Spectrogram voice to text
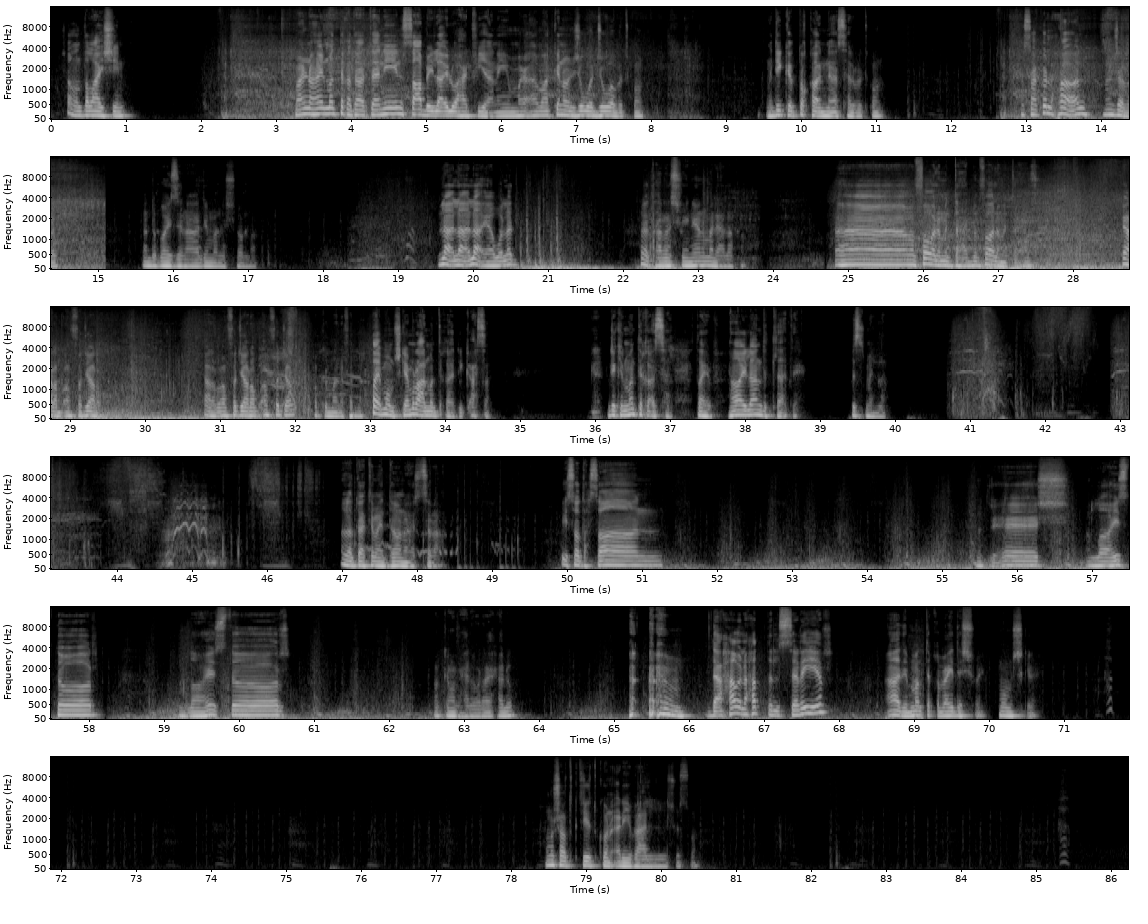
إن شاء الله نضل عايشين. مع إنه هاي المنطقة تاع التانيين صعب يلاقي الواحد فيها يعني أماكنهم جوا جوا بتكون. هديك أتوقع انها أسهل بتكون. بس على كل حال نجرب. هذا poison عادي ما الله لا لا لا يا ولد. لا تحرش فيني أنا ما لي علاقة. آه من فوق ولا من تحت؟ من فوق ولا من تحت؟ يا رب انفض يا رب. يا رب انفض يا رب رب. okay ما نفذنا طيب مو مشكلة نروح على المنطقة هذيك أحسن. هذيك المنطقة أسهل. طيب هايلاند ثلاثة بسم الله. والله بتعتمد هون على السرعة. في صوت حصان. مدري إيش. الله يستر. الله يستر أوكي ما في حل وراي حلو. بدي أحاول أحط السرير. عادي بمنطقة بعيدة شوي مو مشكلة. مو شرط كتير تكون قريبة على شو اسمه.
